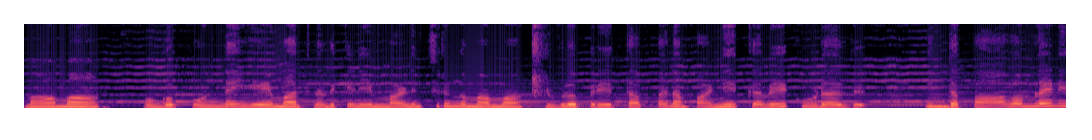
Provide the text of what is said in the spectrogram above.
மாமா உங்க பொண்ணை ஏமாத்துனதுக்கு நீ மன்னிச்சிருங்க மாமா. இவ்வளோ பெரிய தப்பை நான் பண்ணியிருக்கவே கூடாது. இந்த பாவம்ல நீ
